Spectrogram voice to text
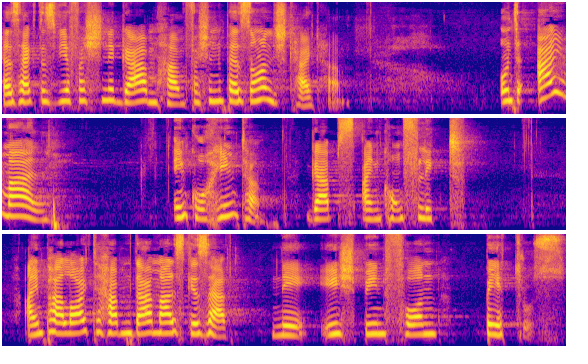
Er sagt, dass wir verschiedene Gaben haben, verschiedene Persönlichkeiten haben. Und einmal in Korinther gab es einen Konflikt. Ein paar Leute haben damals gesagt, nee, ich bin von Petrus.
